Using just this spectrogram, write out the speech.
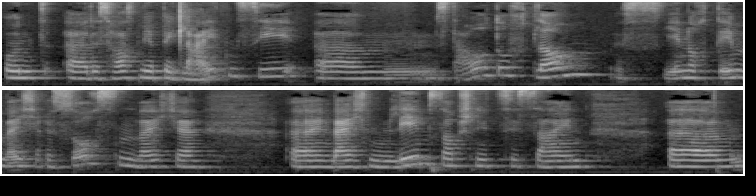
Und äh, das heißt, wir begleiten sie. Ähm, es dauert oft lang, es, je nachdem, welche Ressourcen, welche, äh, in welchem Lebensabschnitt sie sein. Ähm,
